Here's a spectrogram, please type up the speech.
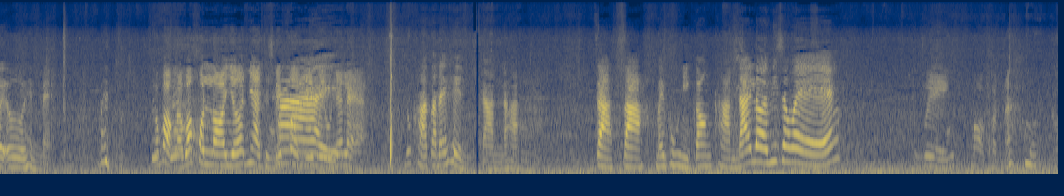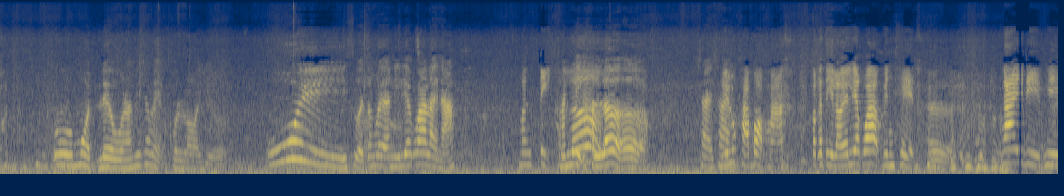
ย เออเห็นไหมไม่ก็บอกแล้วว่าคนรอเยอะเนี่ยถึงได้เปิดรีวิวใช่เนี่ยแหละ ลูกค้าจะได้เห็นกันนะคะจ้ะจ้ะไม่พรุ่งนี้กล้องคันได้เลยพี่เฉวงเวงบอกก่อนนะหมดก่อนอูหมดเร็วนะพี่เฉวงคนรอเยอะ อุ้ย สวยจังเลยอันนี้เรียกว่าอะไรนะ มันติมันติคัลเลอร์เออใช่ใช่นี่ลูกค้าบอกมา ปกติเราจะเรียกว่าวินเทจเออง่ายดีพี่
